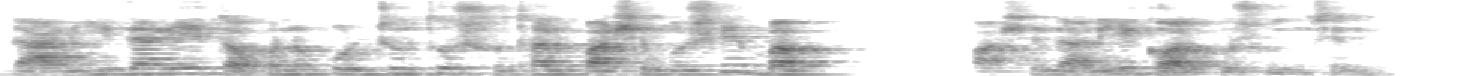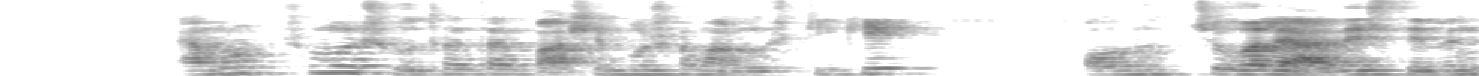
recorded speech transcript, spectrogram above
দাঁড়িয়ে দাঁড়িয়ে তখনও পর্যন্ত সুথার পাশে বসে বা পাশে দাঁড়িয়ে গল্প শুনছেন। এমন সময় সুথা তার পাশে বসা মানুষটিকে অনুচ্চ গলায় আদেশ দেবেন,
